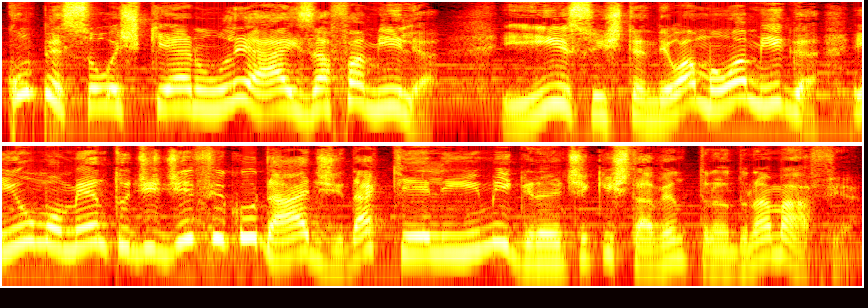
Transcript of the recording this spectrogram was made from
com pessoas que eram leais à família, e isso estendeu a mão amiga em um momento de dificuldade daquele imigrante que estava entrando na máfia.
